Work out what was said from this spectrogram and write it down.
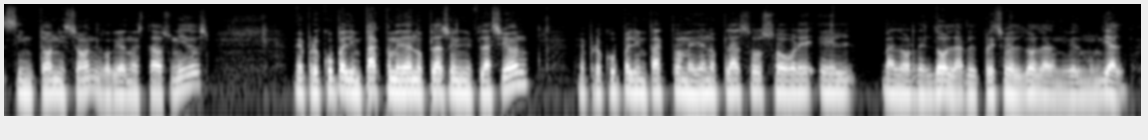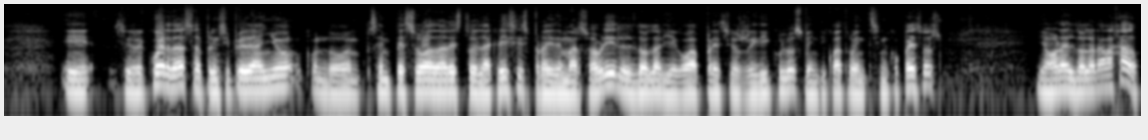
sin ton y son, el gobierno de Estados Unidos. Me preocupa el impacto a mediano plazo en la inflación. Me preocupa el impacto a mediano plazo sobre el valor del dólar, el precio del dólar a nivel mundial. Eh, si recuerdas, al principio de año, cuando se empezó a dar esto de la crisis, por ahí de marzo a abril, el dólar llegó a precios ridículos, 24, 25 pesos, y ahora el dólar ha bajado.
